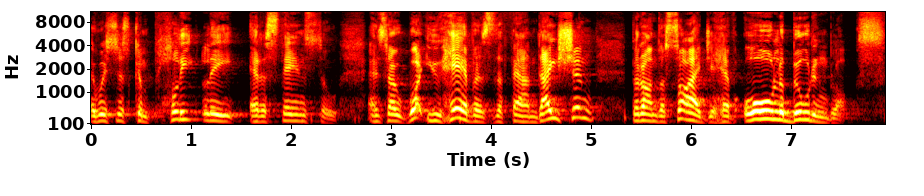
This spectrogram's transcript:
It was just completely at a standstill. And so, what you have is the foundation, but on the side, you have all the building blocks.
